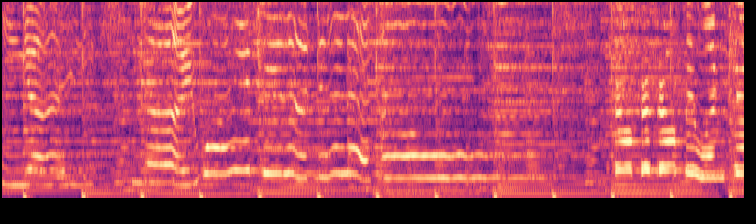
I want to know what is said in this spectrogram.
งใหญ่ ได้ไว้พี่เลือดเนื้อแลกเอารอบรับรอบไม่หวันไกร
